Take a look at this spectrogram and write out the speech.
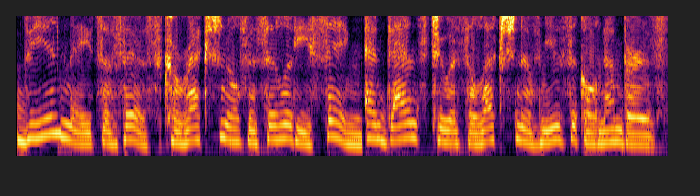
The inmates of this correctional facility sing and dance to a selection of musical numbers.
